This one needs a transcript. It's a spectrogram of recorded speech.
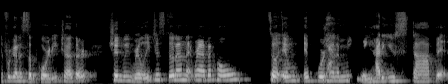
if we're going to support each other, should we really just go down that rabbit hole? So, in, if we're yeah. in a meeting, how do you stop it?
